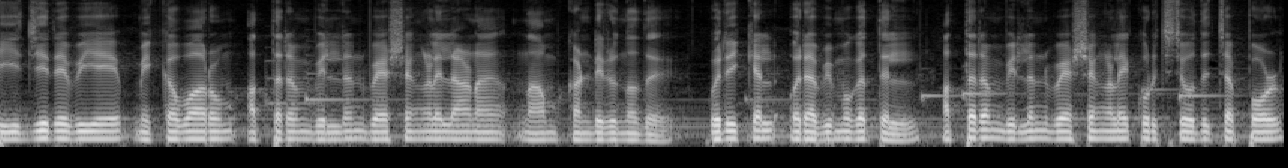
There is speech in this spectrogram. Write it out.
ടി ജി രവിയെ മിക്കവാറും അത്തരം വില്ലൻ വേഷങ്ങളിലാണ് നാം കണ്ടിരുന്നത്. ഒരിക്കൽ ഒരു അഭിമുഖത്തിൽ അത്തരം വില്ലൻ വേഷങ്ങളെക്കുറിച്ച് ചോദിച്ചപ്പോൾ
